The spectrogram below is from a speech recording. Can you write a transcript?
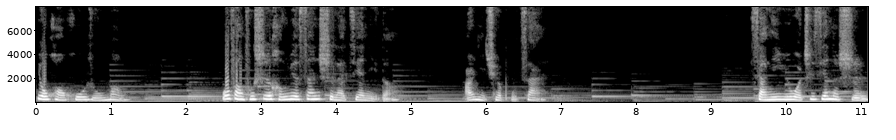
又恍惚如梦。我仿佛是横越三世来见你的，而你却不在。想你与我之间的事，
